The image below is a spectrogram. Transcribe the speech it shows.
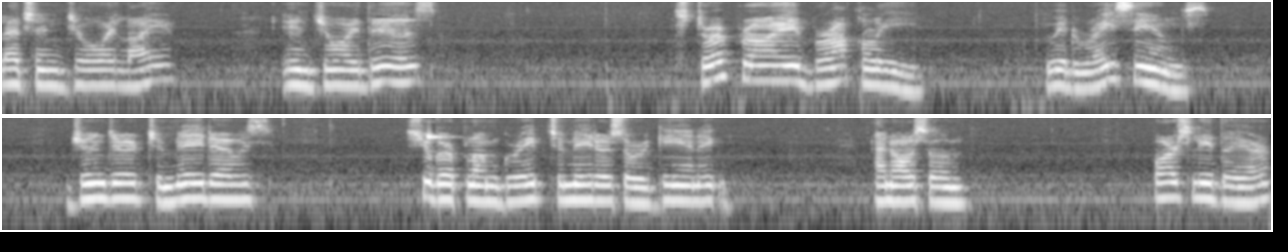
Let's enjoy life. Enjoy this. Stir-fried broccoli with raisins, ginger, tomatoes, sugar plum grape tomatoes organic, and also parsley there,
